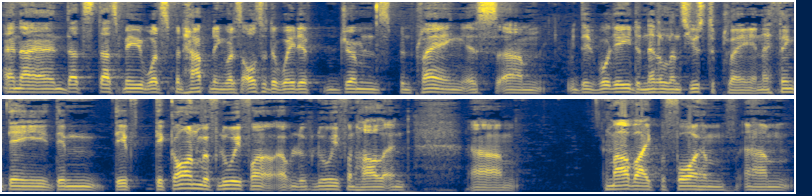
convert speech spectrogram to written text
and and that's that's maybe what's been happening. But it's also the way the Germans been playing is um, the way the Netherlands used to play, and I think they they they've they gone with Louis von uh, Louis van Gaal and um, Marwijk before him um,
